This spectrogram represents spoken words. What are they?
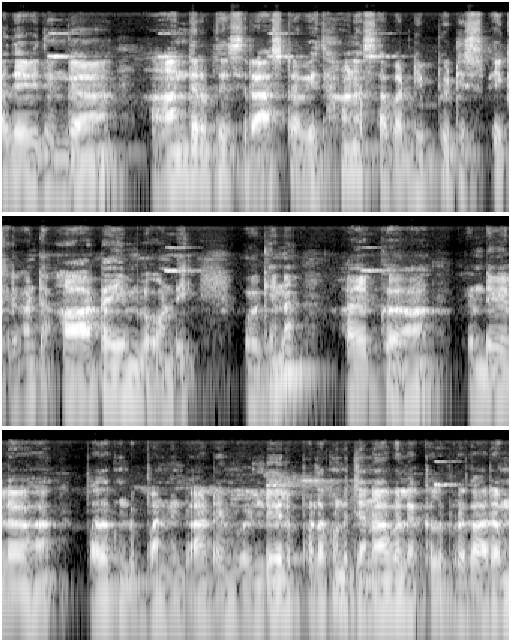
అదేవిధంగా ఆంధ్రప్రదేశ్ రాష్ట్ర విధానసభ డిప్యూటీ స్పీకర్ అంటే ఆ టైంలో అండి. ఓకేనా? ఆ యొక్క రెండు వేల పదకొండు పన్నెండు ఆ టైంలో రెండు వేల పదకొండు జనాభా లెక్కల ప్రకారం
